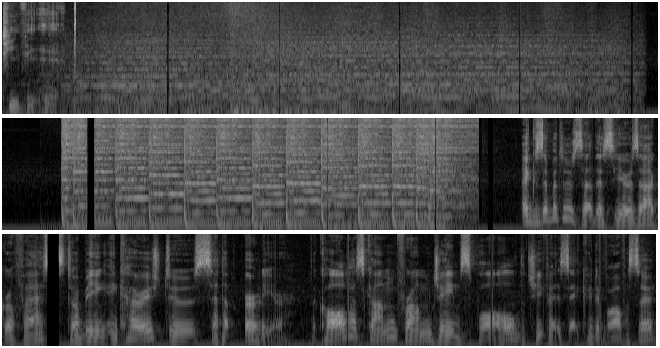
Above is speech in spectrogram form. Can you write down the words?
TV8. Exhibitors at this year's AgroFest are being encouraged to set up earlier. The call has come from James Paul, the Chief Executive Officer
